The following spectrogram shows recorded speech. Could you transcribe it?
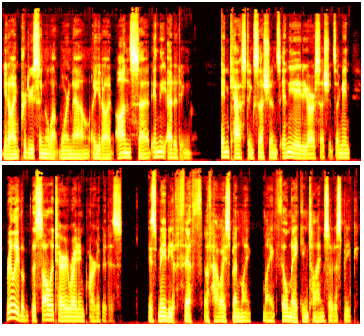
You know, I'm producing a lot more now. You know, I'm on set in the editing in casting sessions, in the ADR sessions. I mean, really the, the solitary writing part of it is is maybe a fifth of how I spend my my filmmaking time, so to speak.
